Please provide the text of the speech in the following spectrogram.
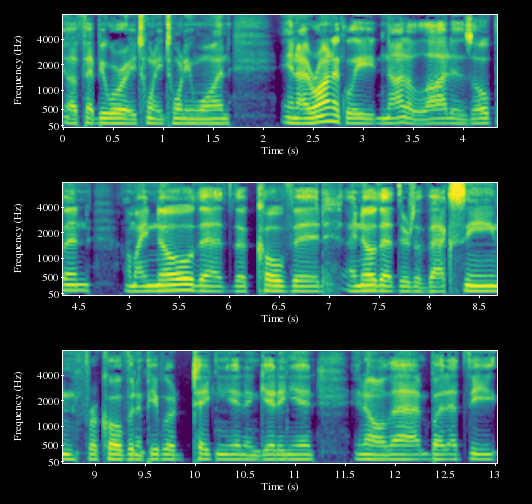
uh, February 2021. And ironically, not a lot is open. Um, I know that the COVID, I know that there's a vaccine for COVID and people are taking it and getting it and all that. But at the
